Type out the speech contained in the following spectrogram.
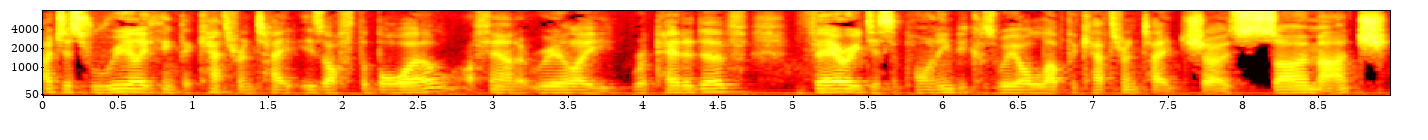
I just really think that Catherine Tate is off the boil. I found it really repetitive, very disappointing because we all love the Catherine Tate show so much.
